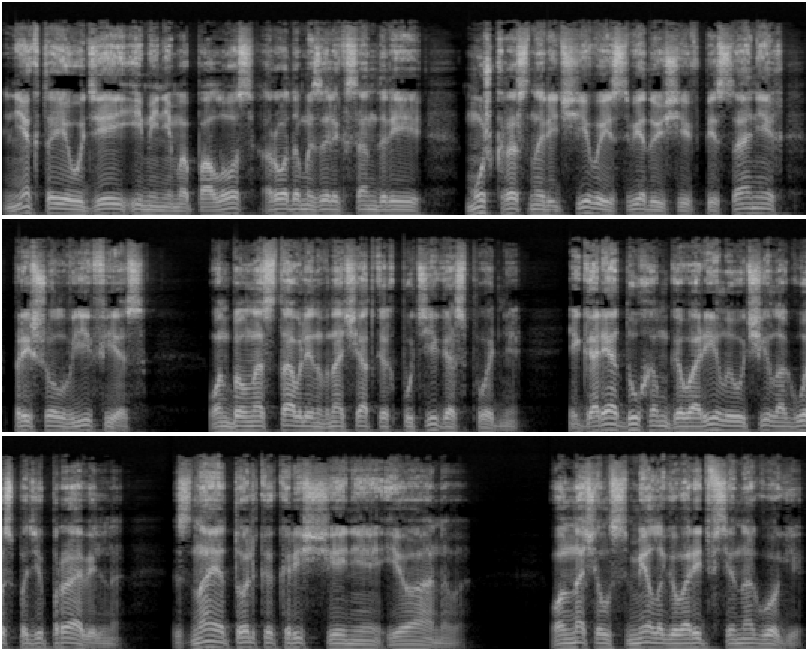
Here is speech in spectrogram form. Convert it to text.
Некто иудей именем Аполос, родом из Александрии, муж красноречивый и сведущий в Писаниях, пришел в Ефес. Он был наставлен в начатках пути Господня, и, горя духом, говорил и учил о Господе правильно, зная только крещение Иоаннова. Он начал смело говорить в синагоге.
